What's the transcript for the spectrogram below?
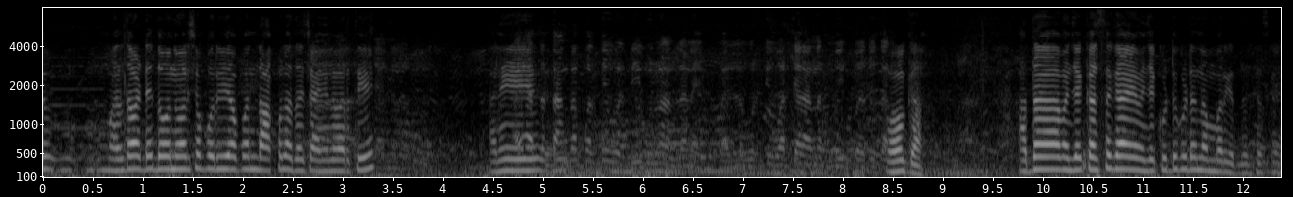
मला तर वाटते दोन वर्षापूर्वी आपण दाखवलं होतं चॅनलवरती. आणि आता चांगला पलते वरती म्हणून आणला नाही. पहिला वरती वरच्या रानात बैल पळतो चांगला. हो का? आता म्हणजे कसं काय म्हणजे कुठे कुठे नंबर घेतला कसं काय?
